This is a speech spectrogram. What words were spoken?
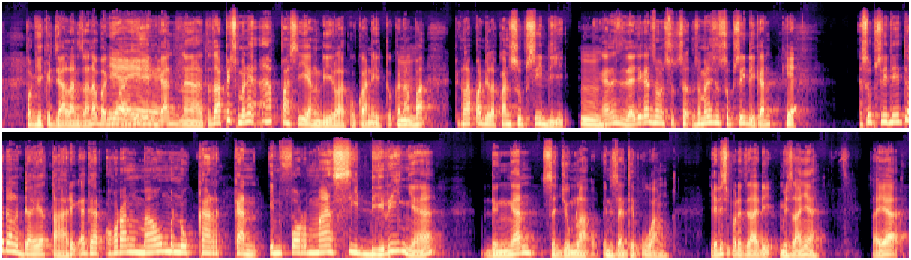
pergi ke jalan sana bagi-bagiin Iya, iya, iya. kan. Nah, tetapi sebenarnya apa sih yang dilakukan itu? Kenapa kenapa dilakukan subsidi? Karena jadi kan se- sebenarnya subsidi kan. Ya. Subsidi itu adalah daya tarik agar orang mau menukarkan informasi dirinya dengan sejumlah insentif uang. Jadi seperti tadi, misalnya saya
